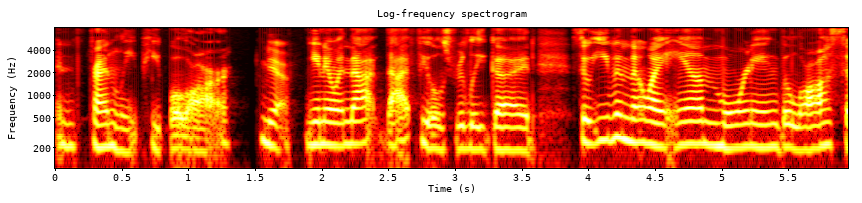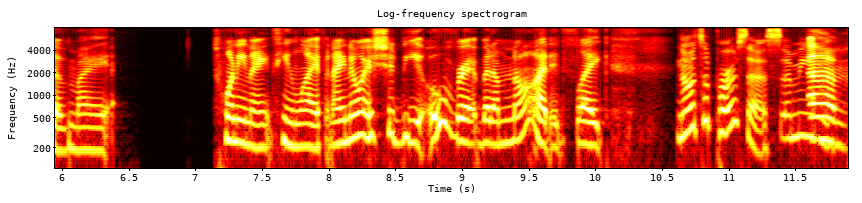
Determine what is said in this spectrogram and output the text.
and friendly people are. Yeah. You know, and that that feels really good. So even though I am mourning the loss of my 2019 life, and I know I should be over it, but I'm not. It's like No, it's a process. I mean, Um,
